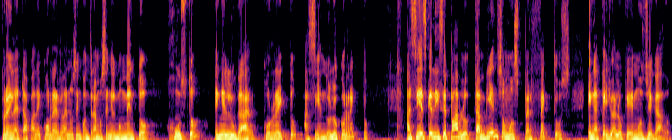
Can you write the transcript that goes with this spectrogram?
pero en la etapa de correrla nos encontramos en el momento justo, en el lugar correcto, haciendo lo correcto. Así es que dice Pablo, también somos perfectos en aquello a lo que hemos llegado.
